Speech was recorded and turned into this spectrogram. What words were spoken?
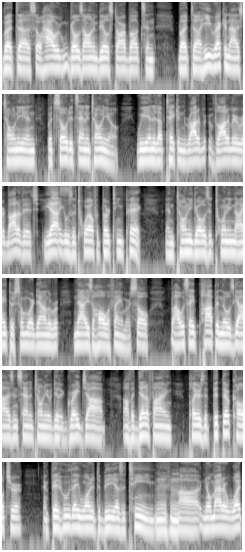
But uh, so Howard goes on and builds Starbucks, and but uh, he recognized Tony, and but so did San Antonio. We ended up taking Rad- Vladimir Radmanovic. Yeah I think it was a 12 or 13 pick, and Tony goes at 29th or somewhere down the. road. Now he's a Hall of Famer. So I would say Pop and those guys in San Antonio did a great job of identifying players that fit their culture and fit who they wanted to be as a team, Mm-hmm. uh, no matter what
